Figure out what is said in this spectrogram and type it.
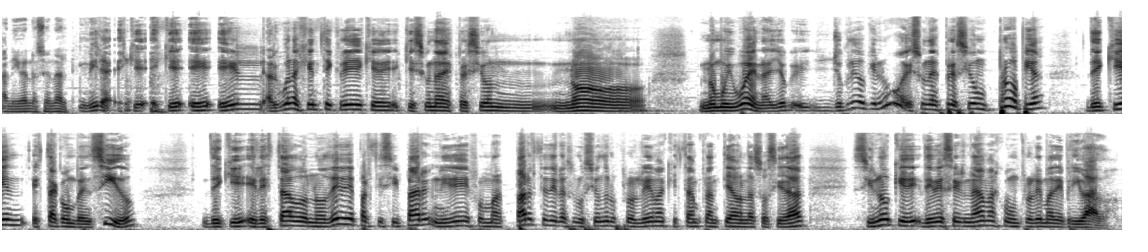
a nivel nacional. Mira, es que, es que eh, él, alguna gente cree que, es una expresión no, no muy buena. Yo, yo creo que no, es una expresión propia de quien está convencido de que el Estado no debe participar ni debe formar parte de la solución de los problemas que están planteados en la sociedad, sino que debe ser nada más como un problema de privado.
